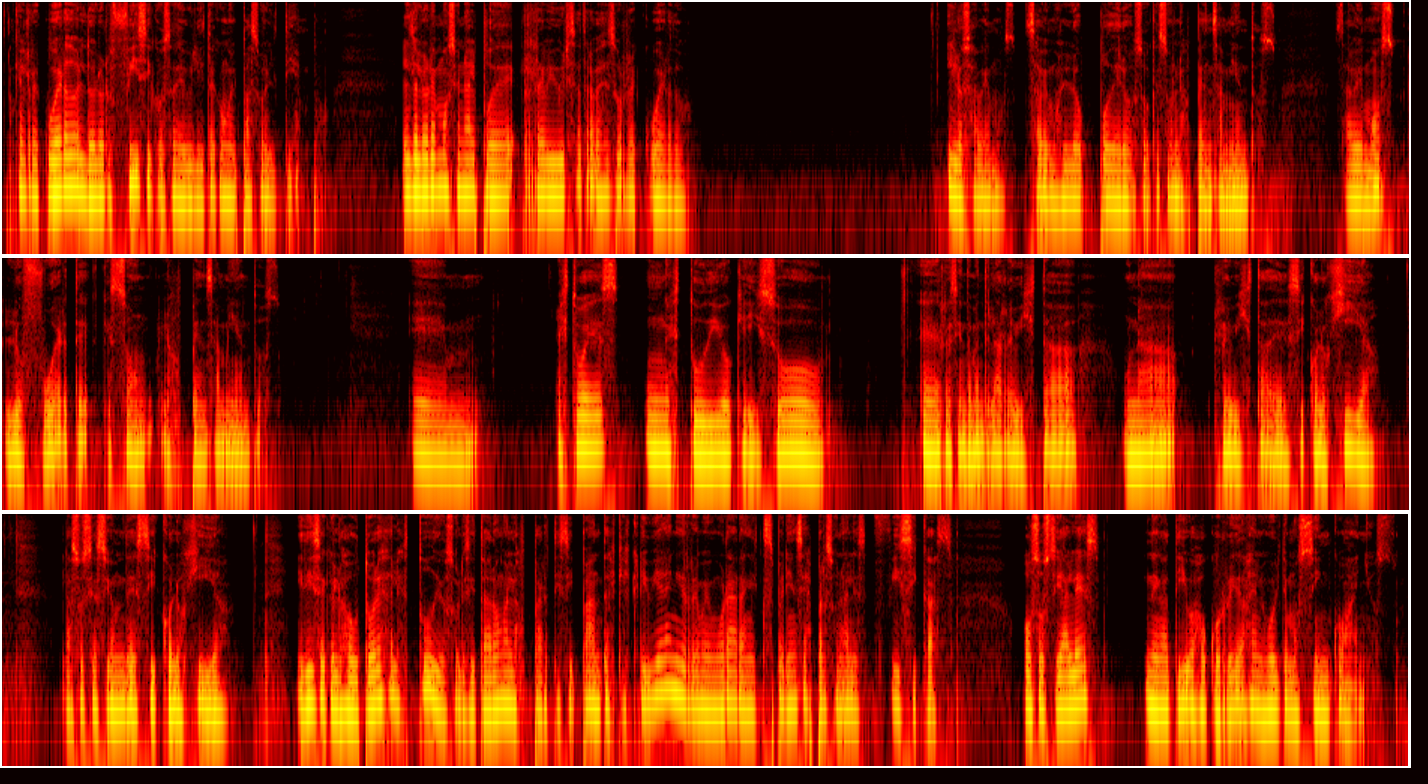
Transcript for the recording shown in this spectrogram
que el recuerdo del dolor físico se debilita con el paso del tiempo. El dolor emocional puede revivirse a través de su recuerdo. Y lo sabemos, sabemos lo poderoso que son los pensamientos, sabemos lo fuerte que son los pensamientos. Em, esto es un estudio que hizo eh, recientemente la revista, una revista de psicología, la Asociación de Psicología, y dice que los autores del estudio solicitaron a los participantes que escribieran y rememoraran experiencias personales físicas o sociales negativas ocurridas en los últimos cinco años.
